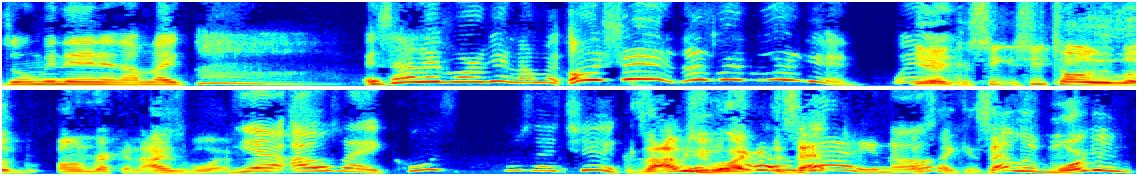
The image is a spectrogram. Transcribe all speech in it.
zooming in, and I'm like, "Is that Liv Morgan?" I'm like, "Oh shit, that's Liv Morgan." Wait, Yeah, because she she totally looked unrecognizable at yeah, first. I was like, "Who's who's that chick?" 'Cause obviously like, is that- You know? I was like, is that Liv Morgan?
